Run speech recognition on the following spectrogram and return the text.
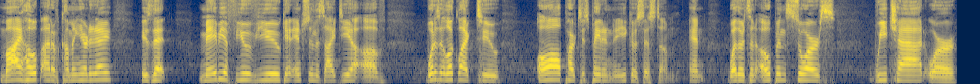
my hope out of coming here today is that maybe a few of you get interested in this idea of what does it look like to all participate in an ecosystem? And whether it's an open source WeChat or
